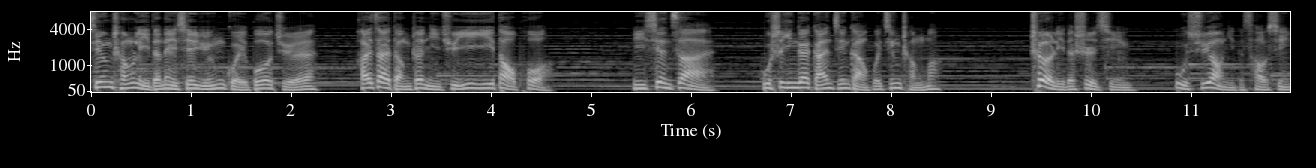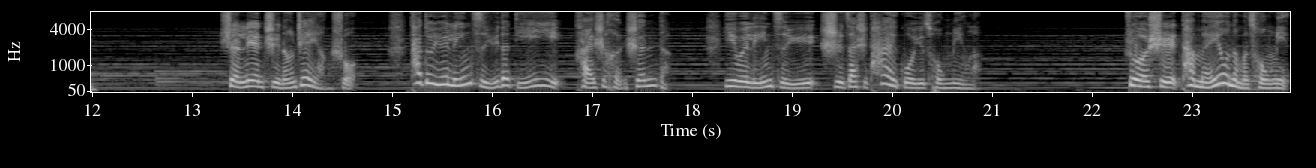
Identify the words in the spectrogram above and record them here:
京城里的那些云鬼波谲，还在等着你去一一道破。你现在不是应该赶紧赶回京城吗？这里的事情不需要你的操心。沈炼只能这样说，他对于林子瑜的敌意还是很深的，因为林子瑜实在是太过于聪明了。若是他没有那么聪明，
